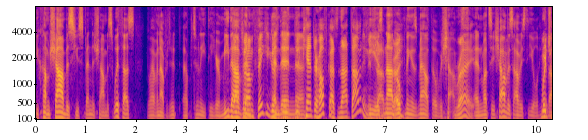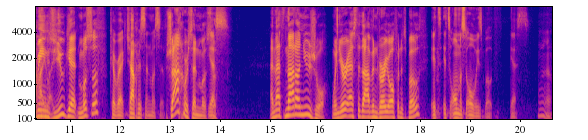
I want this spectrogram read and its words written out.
You come Shabbos, you spend the Shabbos with us. You'll have an opportu- opportunity to hear me That's what daven, I'm thinking. And then the, uh, Cantor Helfgott's not davening he is not right? opening his mouth over Shabbos. Right. And Motzei Shabbos, obviously, you'll hear Which the means you get Musaf, Correct. Shachris and Musaf. Shachris, and Musaf. Yes. And that's not unusual. When you're asked to daven, very often it's both. It's, it's almost always both. Yes. Yeah.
